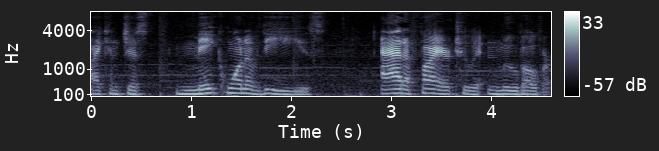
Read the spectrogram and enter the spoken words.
I can just make one of these add a fire to it and move over.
